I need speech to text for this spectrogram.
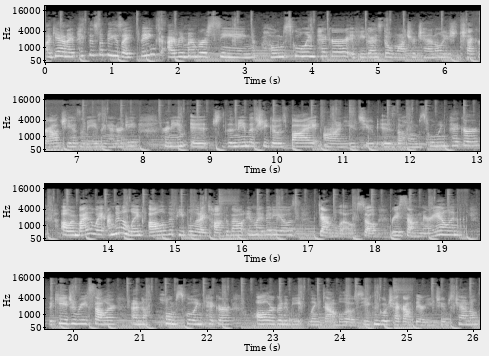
again, I picked this up because I think I remember seeing Homeschooling Picker. If you guys don't watch her channel, you should check her out. She has amazing energy. Her name is, the name that she goes by on YouTube is the Homeschooling Picker. Oh, and by the way, I'm gonna link all of the people that I talk about in my videos down below. So Reselling Mary Ellen, the Cajun Reseller, and Homeschooling Picker all are going to be linked down below so you can go check out their YouTube's channels.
